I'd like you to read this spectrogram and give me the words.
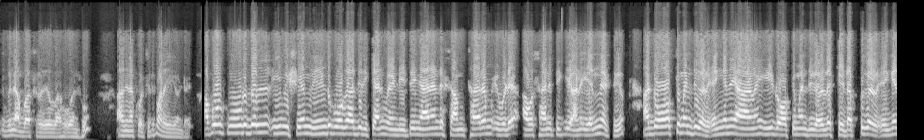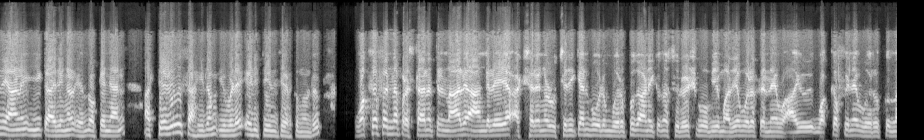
ഇബിൻ അബ്ബാസ് റതി അള്ളാഹു അൻഹു അതിനെക്കുറിച്ചിട്ട് പറയുകയുണ്ട്. അപ്പോൾ കൂടുതൽ ഈ വിഷയം നീണ്ടു പോകാതിരിക്കാൻ വേണ്ടിയിട്ട് ഞാൻ എന്റെ സംസാരം ഇവിടെ അവസാനിപ്പിക്കുകയാണ്. എന്നിട്ട് ആ ഡോക്യുമെന്റുകൾ എങ്ങനെയാണ് ഈ ഡോക്യുമെന്റുകളുടെ കിടപ്പുകൾ എങ്ങനെയാണ് ഈ കാര്യങ്ങൾ എന്നൊക്കെ ഞാൻ ആ തെളിവ് സഹിതം ഇവിടെ എഡിറ്റ് ചെയ്ത് ചേർക്കുന്നുണ്ട്. വഖഫ് എന്ന പ്രസ്ഥാനത്തിൽ നാല് ആംഗലേയ അക്ഷരങ്ങൾ ഉച്ചരിക്കാൻ പോലും വെറുപ്പ് കാണിക്കുന്ന സുരേഷ് ഗോപിയും അതേപോലെ തന്നെ വഖഫിനെ വെറുക്കുന്ന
